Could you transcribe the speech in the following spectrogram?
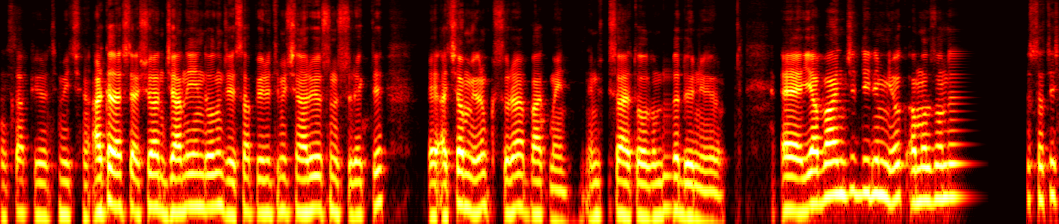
Hesap yönetimi için. Arkadaşlar şu an canlı yayında olunca hesap yönetimi için arıyorsunuz sürekli. E, açamıyorum kusura bakmayın. E, müsait olduğumda dönüyorum. E, yabancı dilim yok. Amazon'da satış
